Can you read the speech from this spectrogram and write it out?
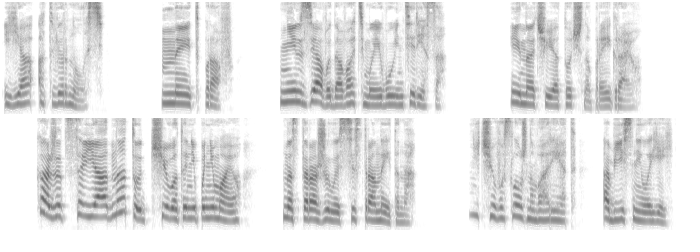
Я отвернулась. Нейт прав. Нельзя выдавать моего интереса. Иначе я точно проиграю. Кажется, я одна тут чего-то не понимаю, насторожилась сестра Нейтона. Ничего сложного, Ариет, объяснила ей.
